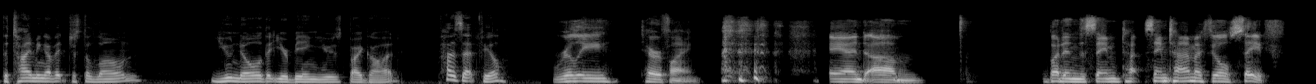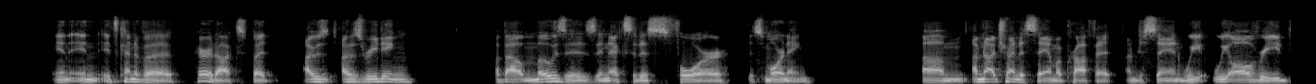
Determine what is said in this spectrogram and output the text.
the timing of it just alone, you know that you're being used by God. How does that feel? Really terrifying. and um but in the same t- same time I feel safe. And in it's kind of a paradox, but I was I was reading about Moses in Exodus 4 this morning. Um, I'm not trying to say I'm a prophet. I'm just saying we we all read,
